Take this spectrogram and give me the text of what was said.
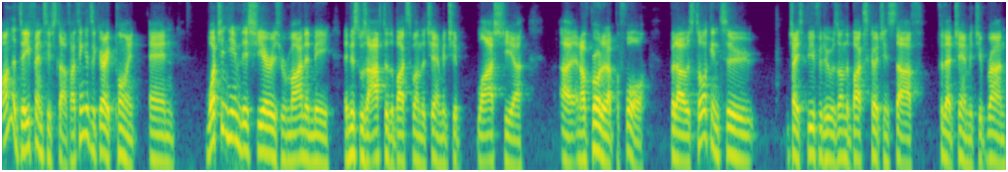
On the defensive stuff, I think it's a great point. point and watching him this year has reminded me, and this was after the Bucks won the championship last year, uh, and I've brought it up before. But I was talking to Chase Buford, who was on the Bucks coaching staff for that championship run,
